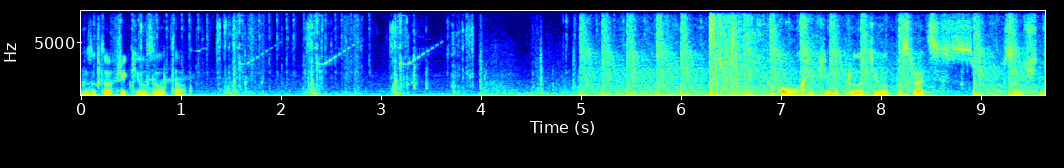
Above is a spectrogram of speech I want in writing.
Зато фрікіл залутав. Ох, як йому прилетіло посраці сочно.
